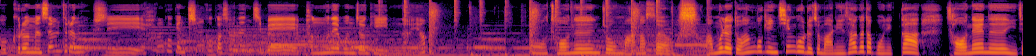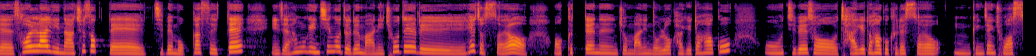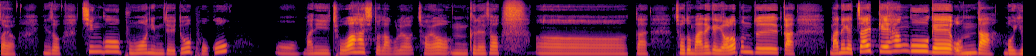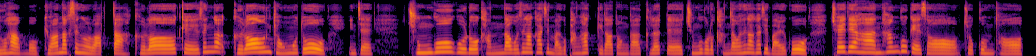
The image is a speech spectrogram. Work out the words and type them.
어, 그러면 쌤들은 혹시 한국인 친구가 사는 집에 방문해 본 적이 있나요? 어, 저는 좀 많았어요. 아무래도 한국인 친구를 좀 많이 사귀다 보니까 전에는 이제 설날이나 추석 때 집에 못 갔을 때 이제 한국인 친구들은 많이 초대를 해줬어요. 어, 그때는 좀 많이 놀러 가기도 하고, 어, 집에서 자기도 하고 그랬어요. 음, 굉장히 좋았어요. 그래서 친구 부모님들도 보고, 어, 많이 좋아하시더라고요, 저요. 음, 그래서, 어, 그니까, 저도 만약에 여러분들, 그니까, 만약에 짧게 한국에 온다, 뭐, 유학, 뭐, 교환학생으로 왔다, 그렇게 생각, 그런 경우도 이제 중국으로 간다고 생각하지 말고, 방학기라던가, 그럴 때 중국으로 간다고 생각하지 말고, 최대한 한국에서 조금 더,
